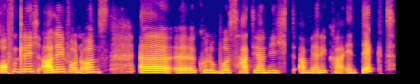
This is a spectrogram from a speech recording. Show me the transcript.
hoffentlich alle von uns, äh, äh, Kolumbus hat ja nicht Amerika entdeckt.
